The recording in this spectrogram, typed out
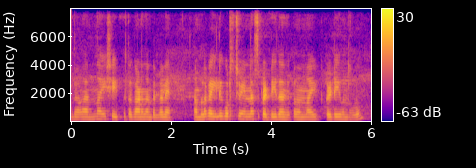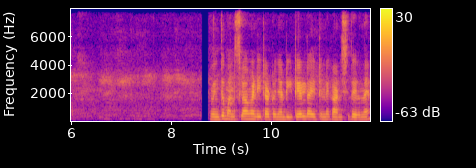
ഇതാ നന്നായി ഷേപ്പ് ഇതൊക്കെ കാണുന്നുണ്ടല്ലോ അല്ലേ? നമ്മളെ കയ്യിൽ കുറച്ച് എണ്ണ സ്പ്രെഡ് ചെയ്താൽ മതി. അപ്പോൾ നന്നായി റെഡി ആയി വന്നോളും. നിങ്ങൾക്ക് മനസ്സിലാവാൻ വേണ്ടിയിട്ടാട്ടോ ഞാൻ ഡീറ്റെയിൽഡായിട്ട് തന്നെ കാണിച്ച് തരുന്നത്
